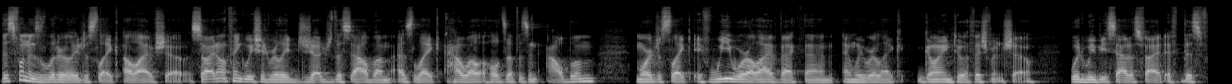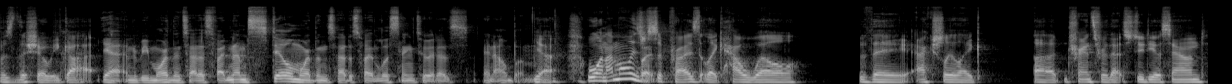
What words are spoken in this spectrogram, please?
This one is literally just like a live show. So I don't think we should really judge this album as like how well it holds up as an album. More just like if we were alive back then and we were like going to a Fishman show, would we be satisfied if this was the show we got? Yeah, and to be more than satisfied. And I'm still more than satisfied listening to it as an album. Yeah. Well, and I'm always just surprised at like how well they actually like uh, transfer that studio sound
